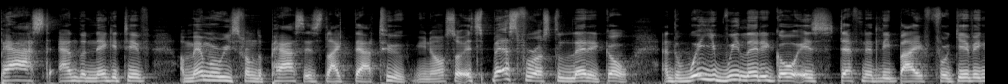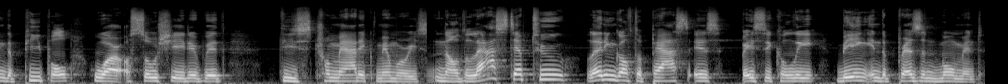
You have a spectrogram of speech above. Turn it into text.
past and the negative uh, memories from the past is like that too you know? So it's best for us to let it go. And the way we let it go is definitely by forgiving the people who are associated with these traumatic memories. Now the last step to letting go of the past is basically being in the present moment.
